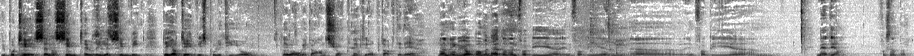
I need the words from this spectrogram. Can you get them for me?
hypotese eller sin teori eller sin vinkling. Det gjør delvis politiet òg. Det var òg et annet sjokk når jeg oppdaget det. Men når du jobber med leder innenfor, innenfor, innenfor media, f.eks.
